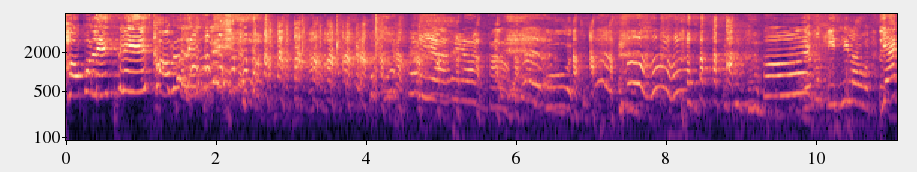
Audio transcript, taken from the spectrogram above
call police please call police please พูดแล้วเมื่อกี้ที่เราตื่นแยก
